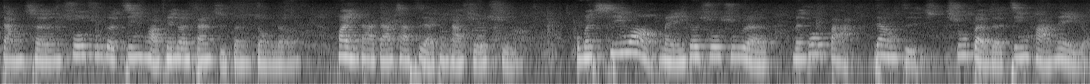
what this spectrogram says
讲成说书的精华片段三十分钟呢？欢迎大家下次来听他说书。我们希望每一个说书人能够把这样子书本的精华内容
